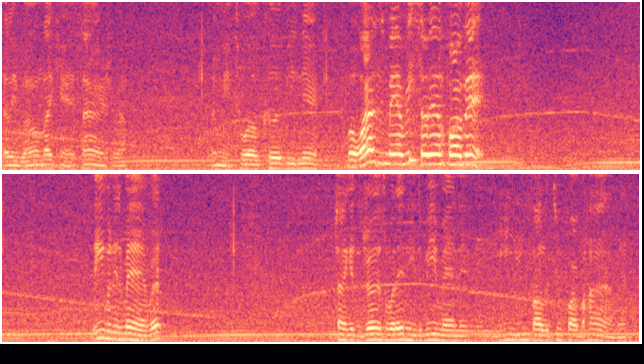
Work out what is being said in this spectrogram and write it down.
Tell you, bro, I don't like hearing sirens, bro. I mean, 12 could be near. But why does this man reach so damn far back? Leaving this man, bro. Trying to get the drugs where they need to be, man. And he, he followed too far behind, man.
